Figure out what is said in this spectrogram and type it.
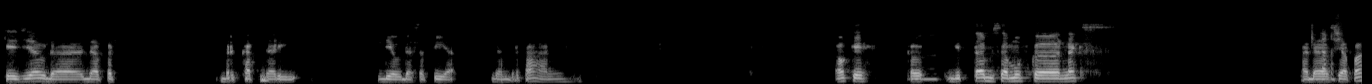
Kezia udah dapet berkat dari dia udah setia dan bertahan. Oke kalau kita bisa move ke next. Ada Kita- siapa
